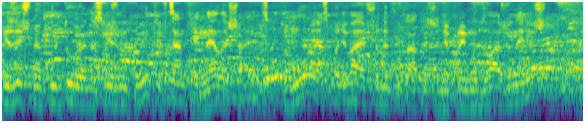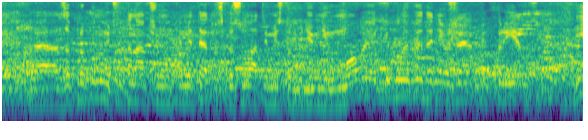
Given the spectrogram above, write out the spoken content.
фізичною культурою на свіжому повітрі в центрі не лишається. Тому я сподіваюся, що депутати сьогодні приймуть зважене рішення, е, запропонують виконавчому комітету скасувати містобудівні умови, які були видані вже підприємцю. І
